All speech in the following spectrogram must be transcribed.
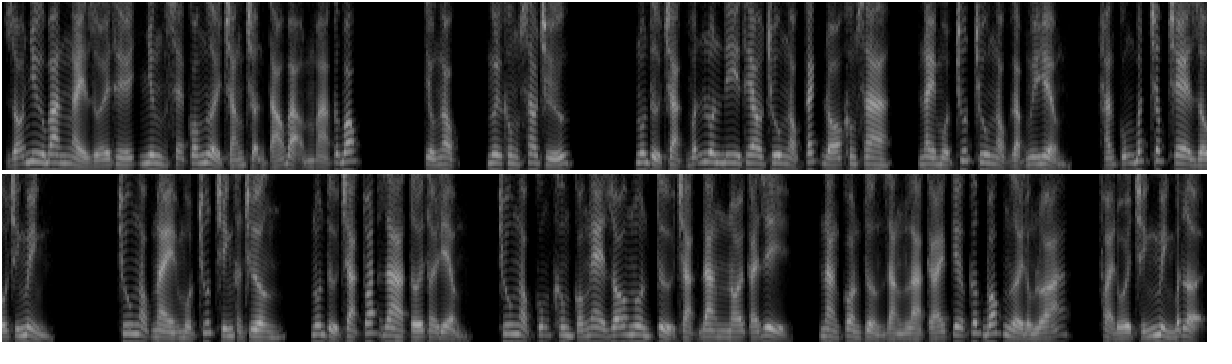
rõ như ban ngày dưới thế nhưng sẽ có người trắng trợn táo bạo mà cướp bóc. Tiểu Ngọc, ngươi không sao chứ? Nôn tử trạc vẫn luôn đi theo Chu Ngọc cách đó không xa, này một chút Chu Ngọc gặp nguy hiểm, hắn cũng bất chấp che giấu chính mình. Chu Ngọc này một chút chính khẩn trương, nôn tử trạc toát ra tới thời điểm, Chu Ngọc cũng không có nghe rõ nôn tử trạc đang nói cái gì, nàng còn tưởng rằng là cái kia cướp bóc người đồng lõa, phải đối chính mình bất lợi.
